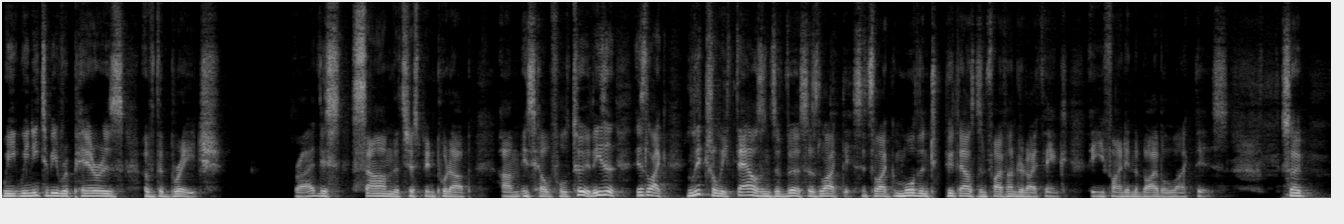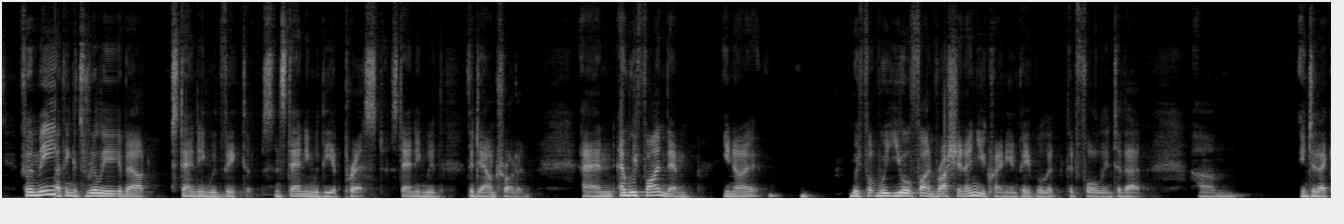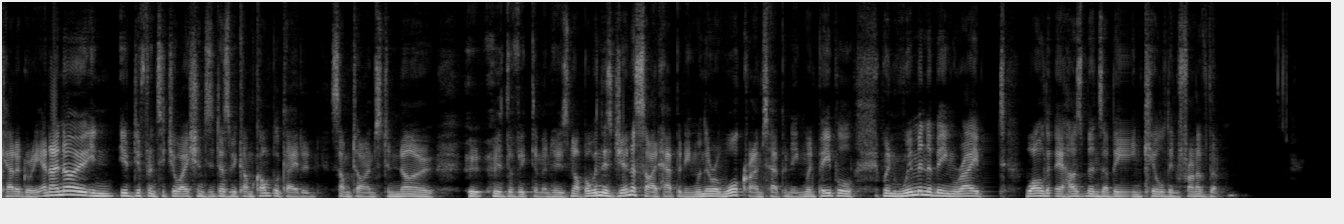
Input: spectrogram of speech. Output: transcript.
We, we need to be repairers of the breach, right? This psalm that's just been put up um, is helpful too. These are there's like literally thousands of verses like this. It's like more than 2,500, I think, that you find in the Bible like this. So for me, I think it's really about standing with victims and standing with the oppressed, standing with the downtrodden, and and we find them, you know, we, we you'll find Russian and Ukrainian people that that fall into that. Um, into that category. And I know in, in, different situations it does become complicated sometimes to know who, who's the victim and who's not. But when there's genocide happening, when there are war crimes happening, when people, when women are being raped while their husbands are being killed in front of them,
